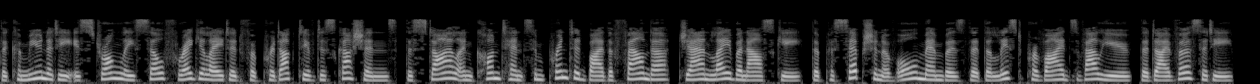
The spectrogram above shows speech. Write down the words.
the community is strongly self-regulated for productive discussions, the style and contents imprinted by the founder, Jan Labanowski, the perception of all members that the list provides value, the diversity,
